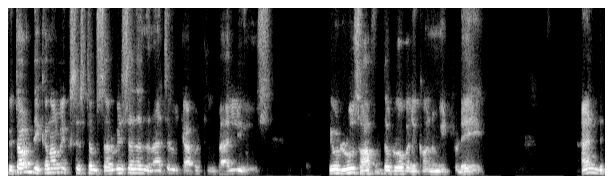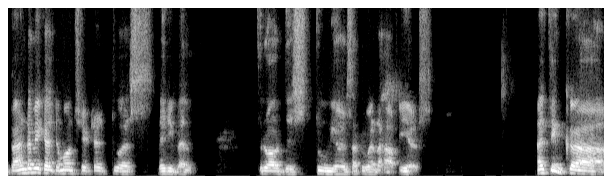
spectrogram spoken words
Without the economic system, services, and the natural capital values, you would lose half of the global economy today. And the pandemic has demonstrated to us very well throughout these two years or two and a half years. I think uh,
